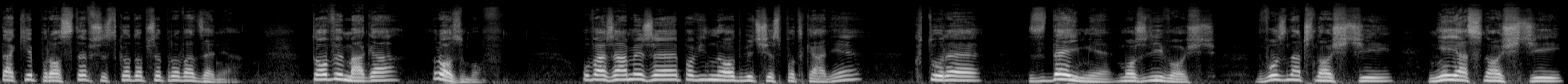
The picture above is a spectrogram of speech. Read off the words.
takie proste wszystko do przeprowadzenia. To wymaga rozmów. Uważamy, że powinno odbyć się spotkanie, które zdejmie możliwość dwuznaczności, niejasności,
